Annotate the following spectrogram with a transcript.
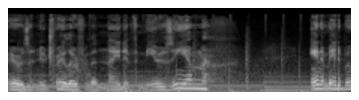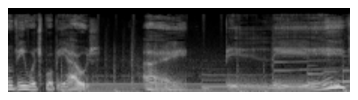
There is a new trailer for the Night of Museum animated movie, which will be out, I believe,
